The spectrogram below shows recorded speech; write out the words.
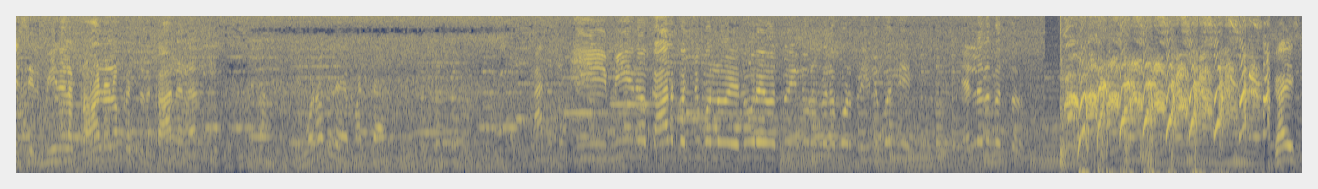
ಇಲ್ಲಿ ಮೀನೆಲ್ಲ ಕಾಲೆಲ್ಲ ಕಚ್ಚದ ಕಾಲೆಲ್ಲ. ಈ ಮೀನು ಕಾಲು ಕಚ್ಚು ಬಲ್ಲು ನೂರೈವತ್ತು ಇನ್ನೂರು ರೂಪಾಯಿ ಕೊಡ್ತಾರೆ ಇಲ್ಲಿ ಬನ್ನಿ. ಎಲ್ಲದೂ ಕಚ್ಚದು ಗೈಸ್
